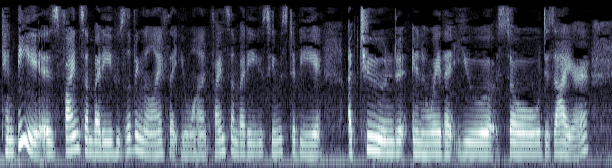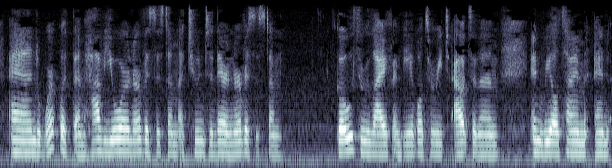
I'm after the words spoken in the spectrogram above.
can be is find somebody who's living the life that you want, find somebody who seems to be attuned in a way that you so desire, and work with them. Have your nervous system attuned to their nervous system. Go through life and be able to reach out to them in real time and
